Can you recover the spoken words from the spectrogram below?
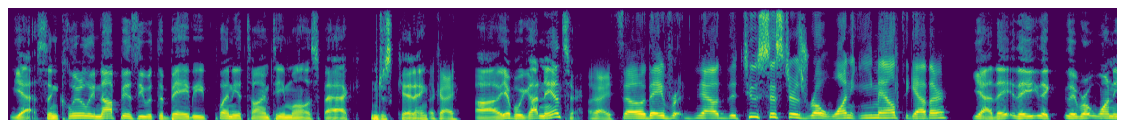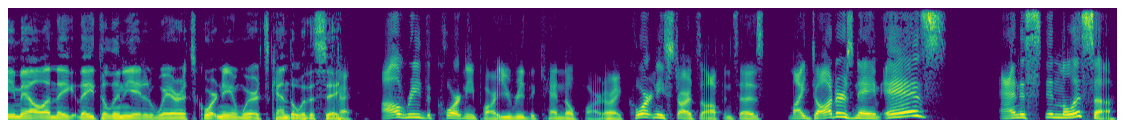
Yes, and clearly not busy with the baby. Plenty of time to email us back. I'm just kidding. Okay. Uh, yeah, but we got an answer. Okay. So they've now the two sisters wrote one email together. Yeah, they they they, they wrote one email and they they delineated where it's Courtney and where it's Kendall with a C. Okay. I'll read the Courtney part. You read the Kendall part. All right. Courtney starts off and says, My daughter's name is Aniston Melissa,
